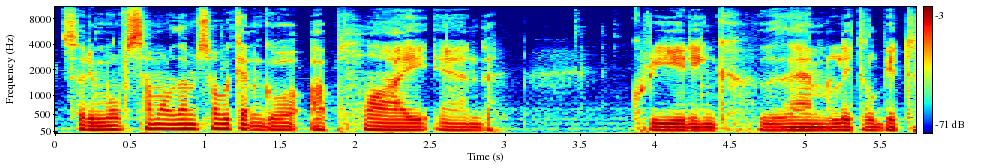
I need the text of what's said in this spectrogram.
so remove some of them so we can go apply and creating them a little bit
